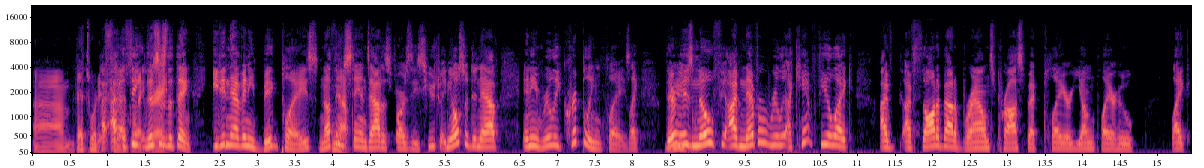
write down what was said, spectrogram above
Um, that's what it feels I, I think like, this right? is the thing. He didn't have any big plays. Nothing no. stands out as far as these huge. And he also didn't have any really crippling plays. Like there mm. is no. I've never really. I can't feel like I've I've thought about a Browns prospect player, young player who, like,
